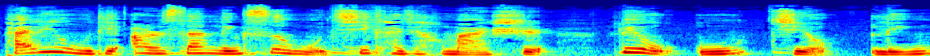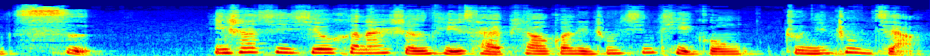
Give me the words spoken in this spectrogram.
排列五第二三零四五期开奖号码是六五九零四。以上信息由河南省体育彩票管理中心提供，祝您中奖。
